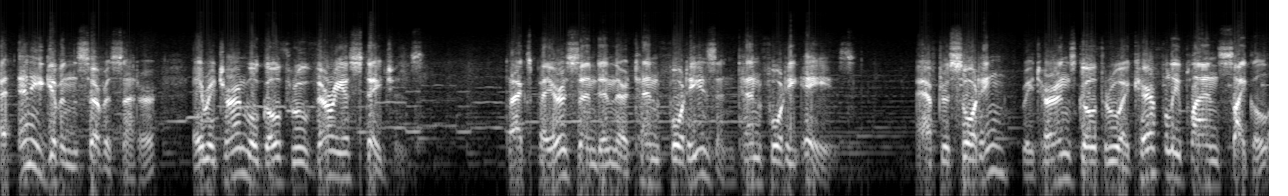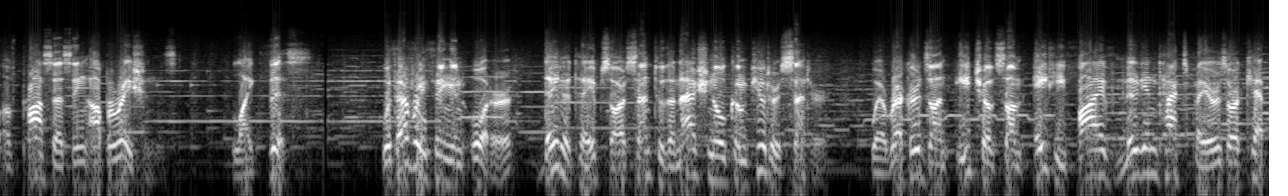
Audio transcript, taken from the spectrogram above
At any given service center, a return will go through various stages. Taxpayers send in their 1040s and 1040As. After sorting, returns go through a carefully planned cycle of processing operations, like this. With everything in order, data tapes are sent to the National Computer Center, where records on each of some 85 million taxpayers are kept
